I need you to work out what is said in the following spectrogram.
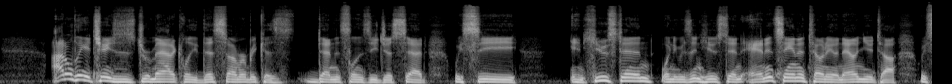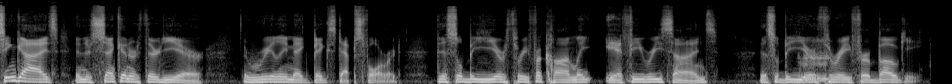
I don't think it changes dramatically this summer because Dennis Lindsey just said we see in Houston, when he was in Houston, and in San Antonio, now in Utah, we've seen guys in their second or third year really make big steps forward. This will be year three for Conley if he resigns. This will be year mm-hmm. three for Bogey.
